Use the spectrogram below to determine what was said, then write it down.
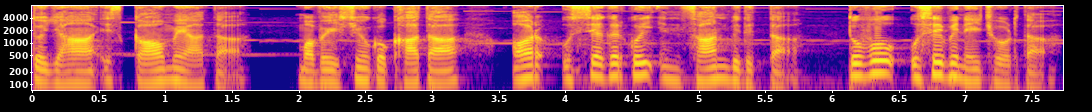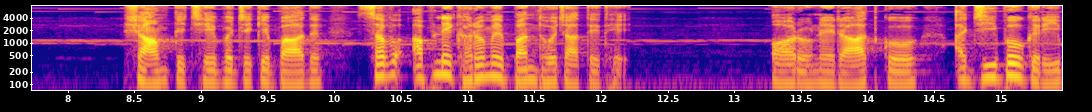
तो यहाँ इस गाँव में आता, मवेशियों को खाता और उससे अगर कोई इंसान भी दिखता तो वो उसे भी नहीं छोड़ता। शाम के छह बजे के बाद सब अपने घरों में बंद हो जाते थे। और उन्हें रात को अजीबो गरीब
